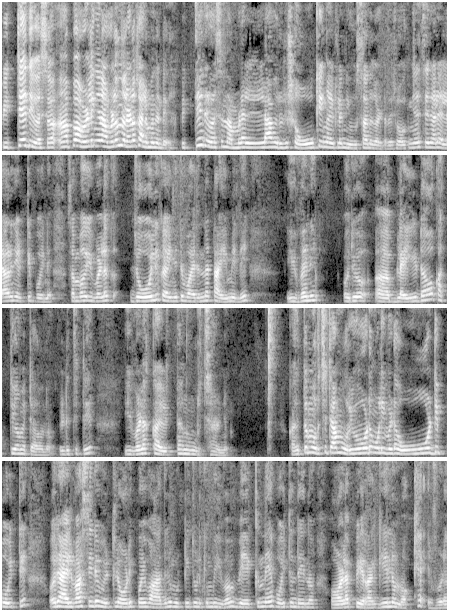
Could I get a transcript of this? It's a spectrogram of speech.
പിറ്റേ ദിവസം അപ്പൊ അവളിങ്ങനെ അവളും നല്ലോണം കലമ്പുന്നുണ്ട്. പിറ്റേ ദിവസം നമ്മളെല്ലാവരും ഒരു ഷോക്കിംഗ് ആയിട്ടുള്ള ന്യൂസാണ് കേട്ടത്. ഷോക്കിംഗ് എന്ന് വെച്ച് കഴിഞ്ഞാൽ എല്ലാവരും ഞെട്ടിപ്പോയിന്. സംഭവം ഇവൾ ജോലി കഴിഞ്ഞിട്ട് വരുന്ന ടൈമിൽ ഇവന് ഒരു ബ്ലേഡോ കത്തിയോ മറ്റാവുന്നു എടുത്തിട്ട് ഇവളെ കഴുത്തങ്ങ് മുറിച്ചഴിഞ്ഞു കഴുത്ത് മുറിച്ചിട്ട് ആ മുറിവോടും കൂടി ഇവിടെ ഓടിപ്പോയിട്ട് ഒരു അയൽവാസിന്റെ വീട്ടിൽ ഓടിപ്പോയി വാതിൽ മുട്ടിയിട്ട് വിളിക്കുമ്പോൾ ഇവൻ വേക്കുന്നേ പോയിട്ട് എന്ത് ചെയ്യുന്നു ഓളെ പിറകിലും ഒക്കെ ഇവിടെ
